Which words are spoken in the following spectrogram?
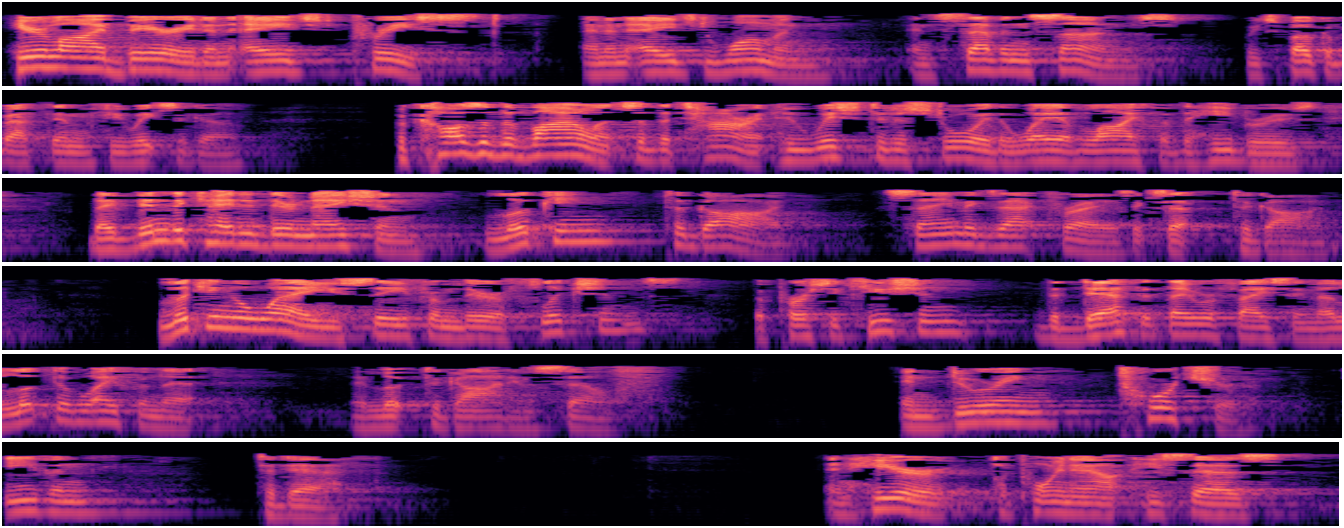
Here lie buried an aged priest and an aged woman and seven sons. We spoke about them a few weeks ago. Because of the violence of the tyrant who wished to destroy the way of life of the Hebrews, they vindicated their nation looking to God. Same exact phrase, except to God. Looking away, you see, from their afflictions, the persecution, the death that they were facing. They looked away from that. They looked to God Himself, enduring torture, even to death. And here, to point out, he says,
